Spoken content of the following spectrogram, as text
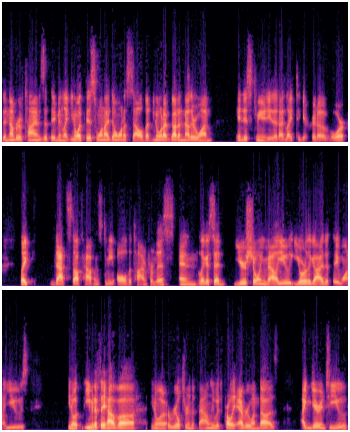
the number of times that they've been like, you know what, this one I don't want to sell, but you know what, I've got another one in this community that I'd like to get rid of, or like that stuff happens to me all the time from this. And like I said, you're showing value. You're the guy that they want to use. You know, even if they have a you know a realtor in the family, which probably everyone does, I can guarantee you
